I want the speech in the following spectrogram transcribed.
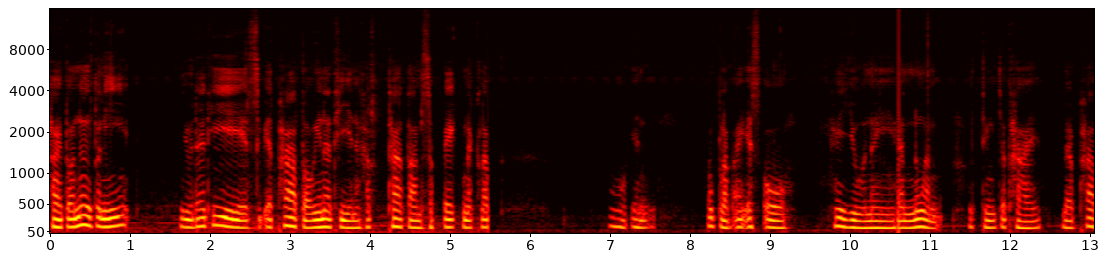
ถ่ายต่อเนื่องตัวนี้อยู่ได้ที่ 11 ภาพต่อวินาทีนะครับ ถ้าตามสเปคนะครับโอ้เอ็นต้องปรับ ISO ให้อยู่ในแอนนวลถึงจะถ่ายแบบภาพ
